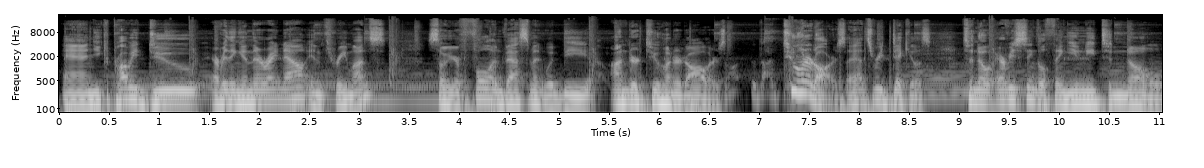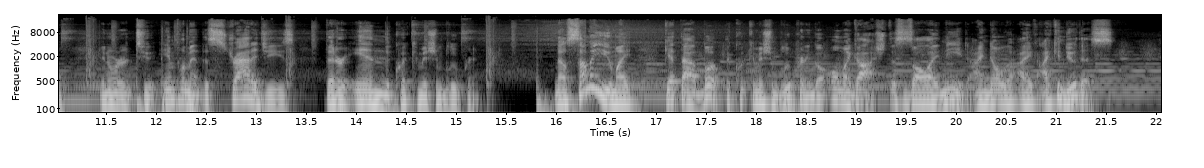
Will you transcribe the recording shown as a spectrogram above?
and you could probably do everything in there right now in three months so your full investment would be under $200 $200 that's ridiculous to know every single thing you need to know in order to implement the strategies that are in the quick commission blueprint. Now some of you might get that book the quick commission blueprint and go oh my gosh this is all i need. I know I, I can do this.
